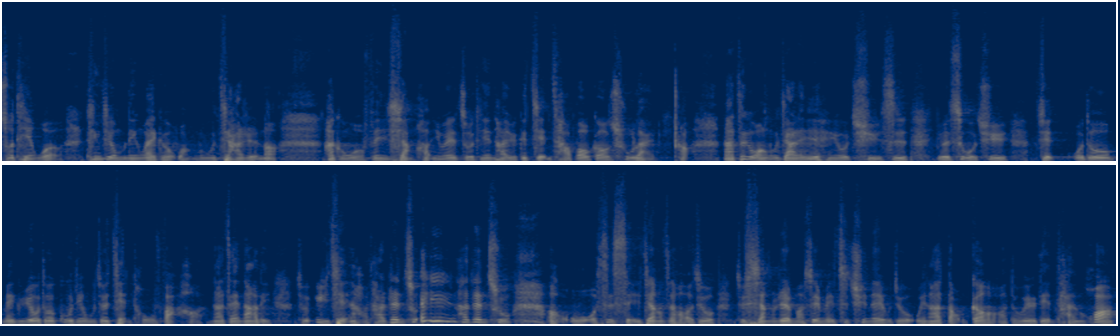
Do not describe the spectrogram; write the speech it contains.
昨天我听见我们另外一个网络家人呢、啊，他跟我分享哈，因为昨天他有一个检查报告出来，好，那这个网络家人也很有趣，是有一次我去剪，我都每个月我都固定我就剪头发哈，那在那里就遇见好，他认出哎，他认出哦我是谁这样子哈，就就相认嘛，所以每次去那我就为他祷告啊，都会有点谈话，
